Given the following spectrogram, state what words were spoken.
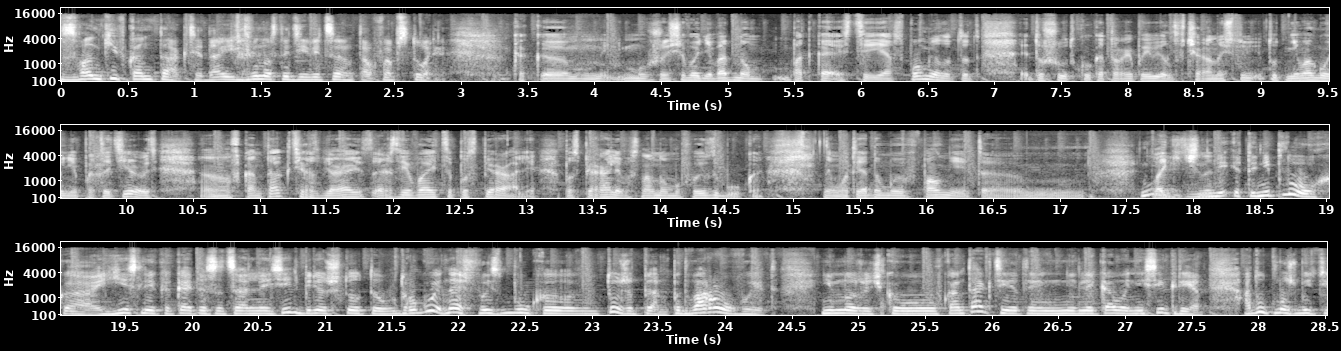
звонки ВКонтакте, да, и 99 центов в App Store. Как э, мы уже сегодня в одном подкасте я вспомнил эту, эту шутку, которая появилась вчера, но тут не могу не процитировать. Э, ВКонтакте разбирается, развивается по спирали, по спирали в основном у Фейсбука. Вот, я думаю, вполне это э, логично. Не, это неплохо. Если какая-то социальная сеть берет что-то у другой, знаешь, Facebook э, тоже прям подворовывает немножечко у ВКонтакте, это ни для кого не секрет. А тут, может быть,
